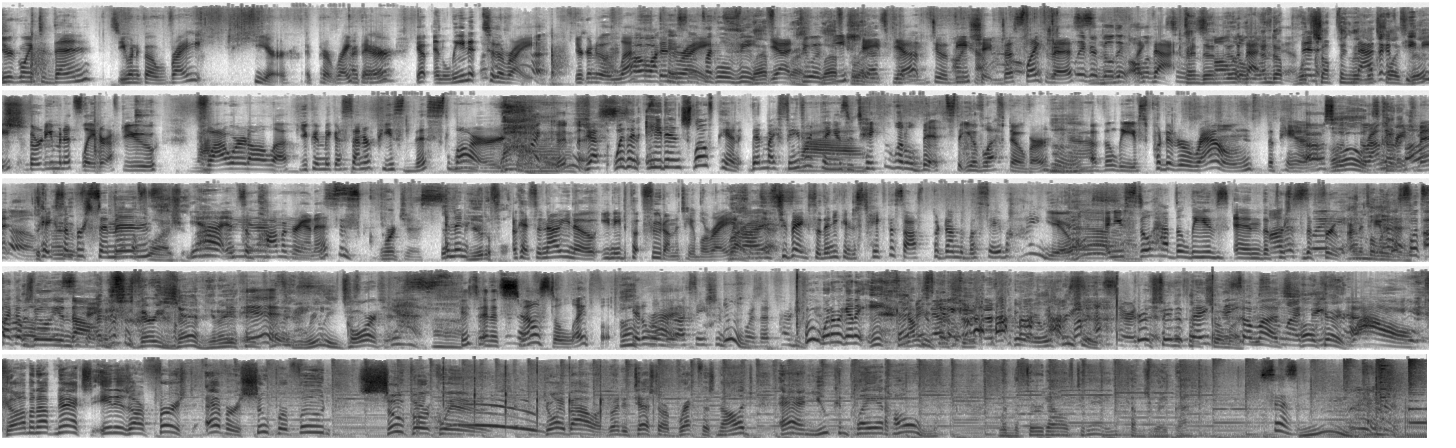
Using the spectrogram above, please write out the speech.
You're going to then. So you want to go right here. I put it right, Right there. there? Yep, and lean it to the right. You're going to go oh, left Oh, okay, and so it's like a little V. Left, yeah, right, do a left, V right. shape. That's Yep, do a V Okay. shape, just like this. believe you're building all like of that. this in And then small it'll end up with Then something that magic looks like TV, this. 30 minutes later, after you flour it all up, you can make a centerpiece this oh large. Oh my goodness. Yes, with an eight inch loaf pan. Then my favorite thing is to take the little bits that you have left over mm-hmm. of the leaves, put it around the pan, Oh, so Oh, around the arrangement, oh. take some of persimmons, yeah, and some pomegranates. This is gorgeous. and then Beautiful. Okay, so now you know you need to put food on the table, right? Right. So this is too big. So then you can just take this off, put it on the buffet behind you, and you still have the leaves and the pers- the fruit on the table. Unbelievable. This looks like a billion And dollars. And this is very zen. You know, you It can is. really- really just, Gorgeous. Yes. Ah. It's, and it smells delightful. Oh. Get a little right. relaxation before the party. Ooh, what are we gonna eat? Thank you, Christina. I really appreciate it. Christina, thanks Thank so you much. so much. Okay. Wow. Coming up next, it is our first ever superfood super quiz. Joy Bauer going to test our breakfast knowledge, and you can play at home when the third hour of today comes right back. This is hmm.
